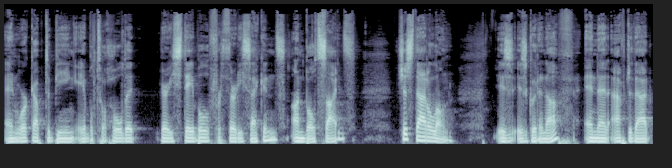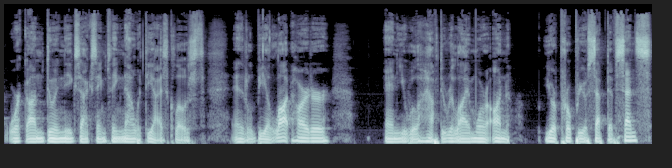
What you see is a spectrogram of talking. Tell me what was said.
and work up to being able to hold it very stable for 30 seconds on both sides. Just that alone is, is good enough. And then after that, work on doing the exact same thing now with the eyes closed. And it'll be a lot harder and you will have to rely more on your proprioceptive sense,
